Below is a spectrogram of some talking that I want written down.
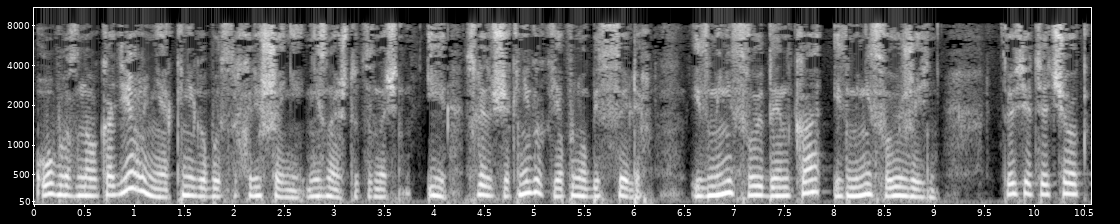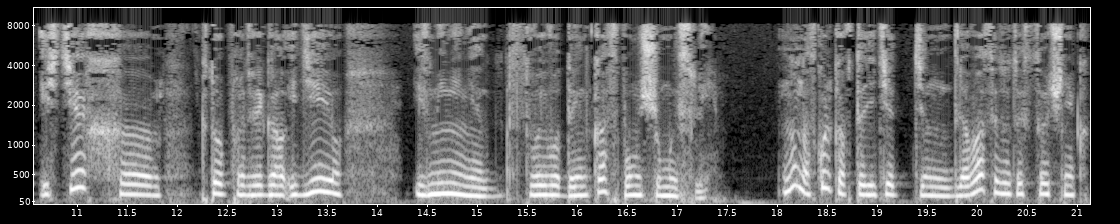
образного кодирования. Книга быстрых решений». Не знаю, что это значит. И следующая книга, как я понял, бестселлер. «Измени свою ДНК, измени свою жизнь». То есть это человек из тех, э, кто продвигал идею, изменения своего ДНК с помощью мыслей. Ну, насколько авторитетен для вас этот источник,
